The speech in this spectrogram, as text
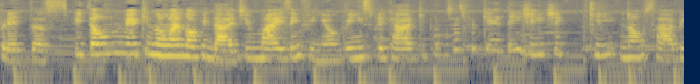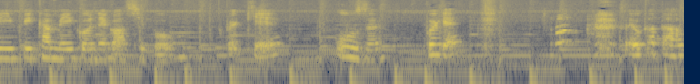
pretas. Então meio que não é novidade, mas enfim, eu vim explicar aqui pra vocês porque tem gente que não sabe e fica meio com o negócio tipo, por que usa? Por quê? Saiu o catarro.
